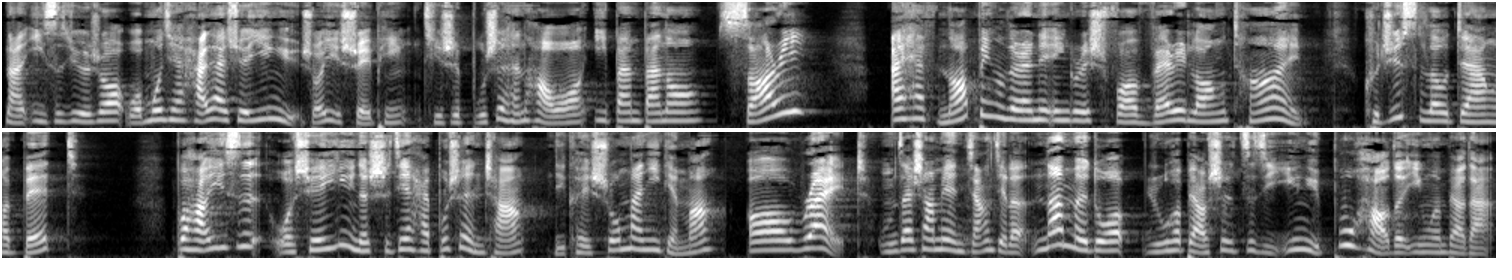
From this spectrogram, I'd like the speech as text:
那意思就是说我目前还在学英语，所以水平其实不是很好哦，一般般哦。Sorry, I have not been learning English for a very long time. Could you slow down a bit? 不好意思，我学英语的时间还不是很长，你可以说慢一点吗？All right，我们在上面讲解了那么多如何表示自己英语不好的英文表达，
